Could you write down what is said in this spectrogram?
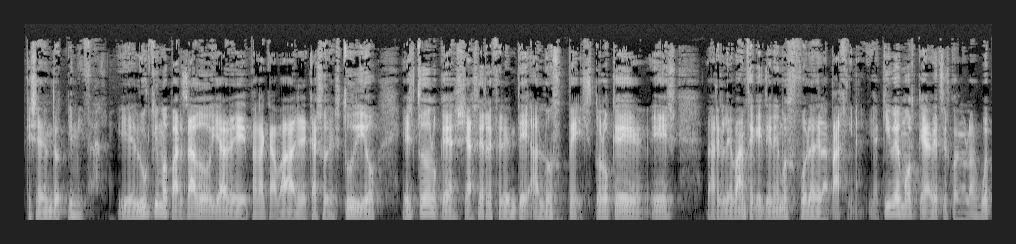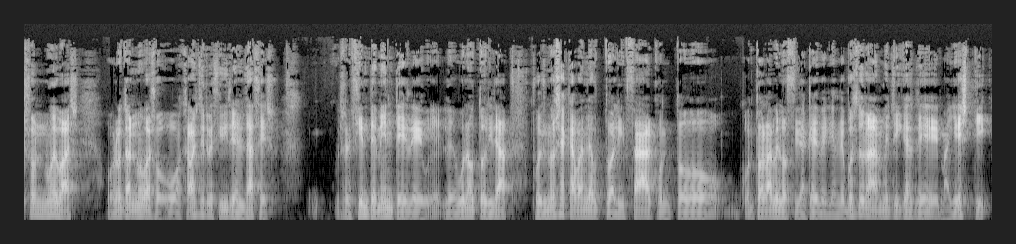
que se deben de optimizar. Y el último apartado, ya de, para acabar el caso de estudio, es todo lo que se hace referente a los page, todo lo que es la relevancia que tenemos fuera de la página. Y aquí vemos que a veces cuando las webs son nuevas, o no tan nuevas, o, acabas de recibir enlaces recientemente de, de, buena autoridad, pues no se acaban de actualizar con todo, con toda la velocidad que deberían. Después de unas métricas de Majestic,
